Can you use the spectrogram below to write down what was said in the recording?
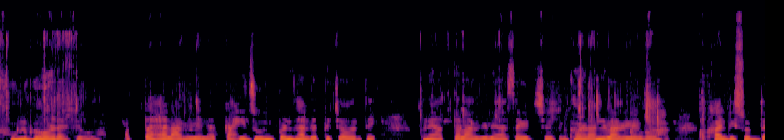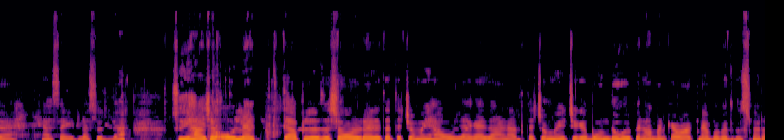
फुल घड आहे ते बघा. आत्ता ह्या लागलेल्या आहेत. काही जून पण झाल्यात त्याच्यावरती. पण हे आत्ता लागलेले ह्या साईडचे घडाने लागले बघा. खालीसुद्धा आहे ह्या साईडलासुद्धा सो ह्या ज्या ओल्या आहेत त्या आपल्याला जशा ऑर्डर येतात त्याच्यामुळे ह्या ओल्या काय जाणार? त्याच्यामुळे ह्याचे काही बोंड होईपर्यंत आपण काय वाट नाही बघत बसणार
